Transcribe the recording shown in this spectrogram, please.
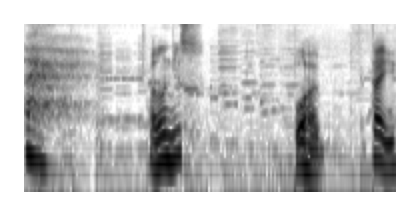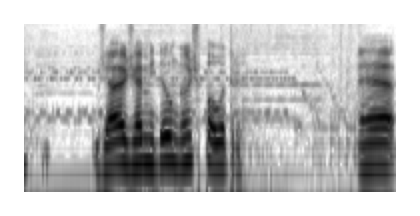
Falando nisso, porra, tá aí. Já, já me deu um gancho pra outra. É.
